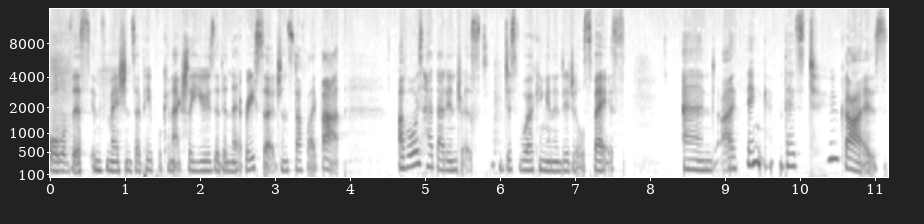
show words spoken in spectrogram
all of this information so people can actually use it in their research and stuff like that. I've always had that interest just working in a digital space. And I think there's two guys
